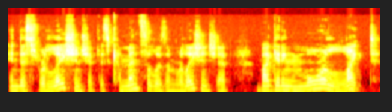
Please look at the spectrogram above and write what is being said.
in this relationship, this commensalism relationship, by getting more light.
